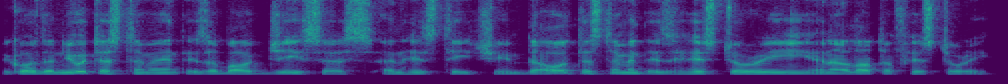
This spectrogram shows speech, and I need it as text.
because the New Testament is about Jesus and his teaching. The Old Testament is history and a lot of history.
